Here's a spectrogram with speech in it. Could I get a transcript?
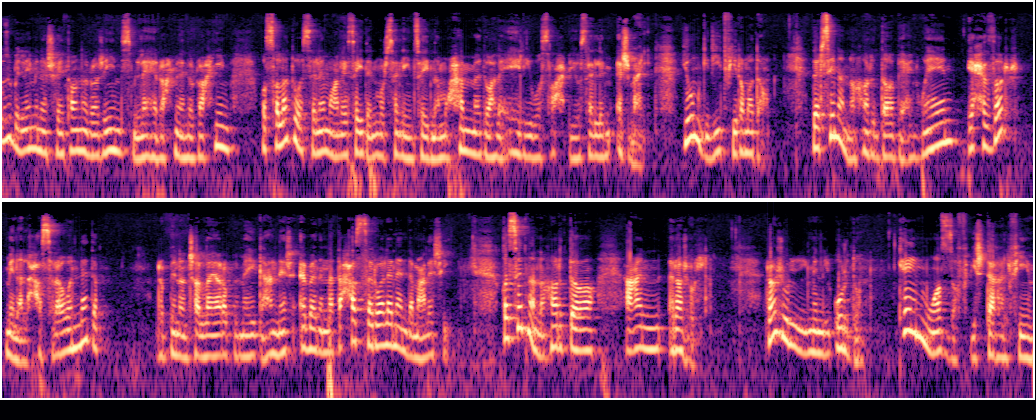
أعوذ بالله من الشيطان الرجيم. بسم الله الرحمن الرحيم. والصلاة والسلام على سيد المرسلين سيدنا محمد وعلى آله وصحبه وسلم أجمعين. يوم جديد في رمضان. درسنا النهاردة بعنوان احذر من الحسرة والندم. ربنا إن شاء الله يا رب ما يجعلناش أبدا نتحسر ولا نندم على شيء. قصتنا النهاردة عن رجل. رجل من الأردن. كان موظف بيشتغل في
